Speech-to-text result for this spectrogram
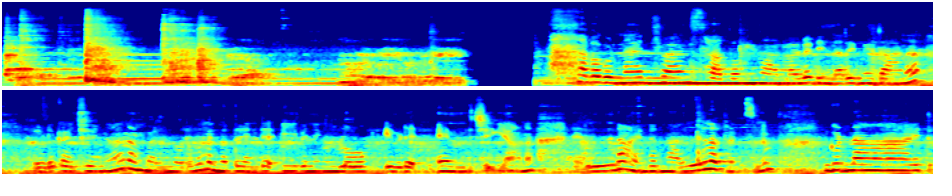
Thank you. അപ്പോൾ ഗുഡ് നൈറ്റ് ഫ്രണ്ട്സ് അപ്പം നമ്മളുടെ ഡിന്നർ ഇന്ന് ഇതാണ് ഇവിടെ കഴിച്ചു കഴിഞ്ഞാൽ നമ്മൾ ഇന്നുറങ്ങും ഇന്നത്തെ എന്റെ ഈവനിങ് ബ്ലോഗ് ഇവിടെ എൻഡ് ചെയ്യുകയാണ്. എല്ലാ എന്റെ നല്ല ഫ്രണ്ട്സിനും ഗുഡ് നൈറ്റ്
